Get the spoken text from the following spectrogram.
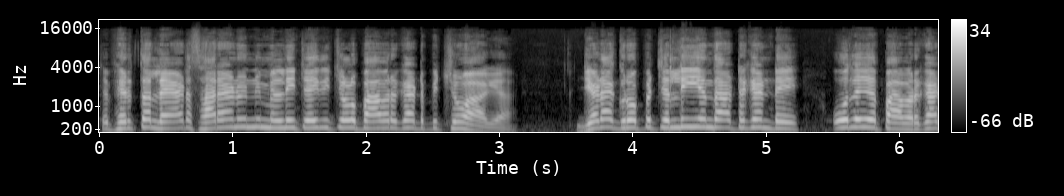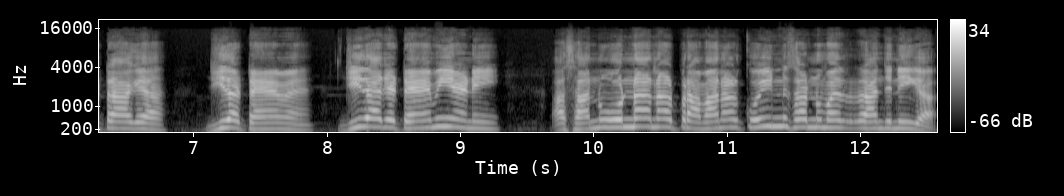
ਤੇ ਫਿਰ ਤਾਂ ਲਾਈਟ ਸਾਰਿਆਂ ਨੂੰ ਨਹੀਂ ਮਿਲਣੀ ਚਾਹੀਦੀ। ਚਲੋ ਪਾਵਰ ਕੱਟ ਪਿੱਛੋਂ ਆ ਗਿਆ। ਜਿਹੜਾ ਗਰੁੱਪ ਚੱਲੀ ਜਾਂਦਾ 8 ਘੰਟੇ, ਉਹਦੇ 'ਚ ਪਾਵਰ ਕੱਟ ਆ ਗਿਆ। ਜਿਹਦਾ ਟਾਈਮ ਹੈ, ਜਿਹਦਾ ਜੇ ਟਾਈਮ ਹੀ ਹੈ ਨਹੀਂ ਆ ਸਾਨੂੰ ਉਹਨਾਂ ਨਾਲ, ਭਰਾਵਾਂ ਨਾਲ ਕੋਈ ਨਹੀਂ ਸਾਨੂੰ ਮ- ਰੰਜ ਨਹੀਂਗਾ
